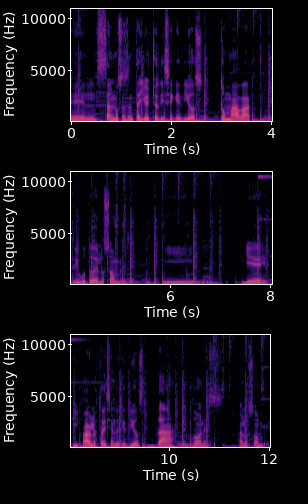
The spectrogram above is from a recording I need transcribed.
El Salmo 68 dice que Dios tomaba tributo de los hombres y, y, Pablo está diciendo que Dios da dones a los hombres.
